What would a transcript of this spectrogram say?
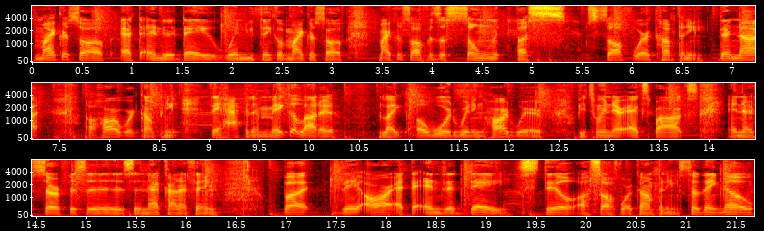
Microsoft, at the end of the day, when you think of Microsoft, Microsoft is a Sony, a software company. They're not a hardware company. They happen to make a lot of like award winning hardware between their Xbox and their Surfaces and that kind of thing. But they are at the end of the day still a software company. So they know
